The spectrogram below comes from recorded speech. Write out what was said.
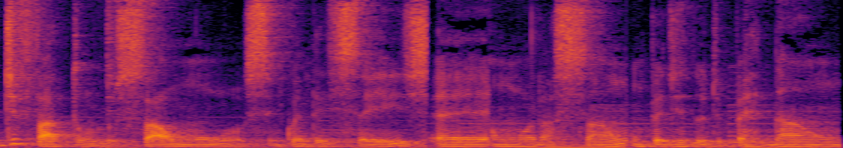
De fato, Salmo 56 é uma oração, um pedido de perdão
